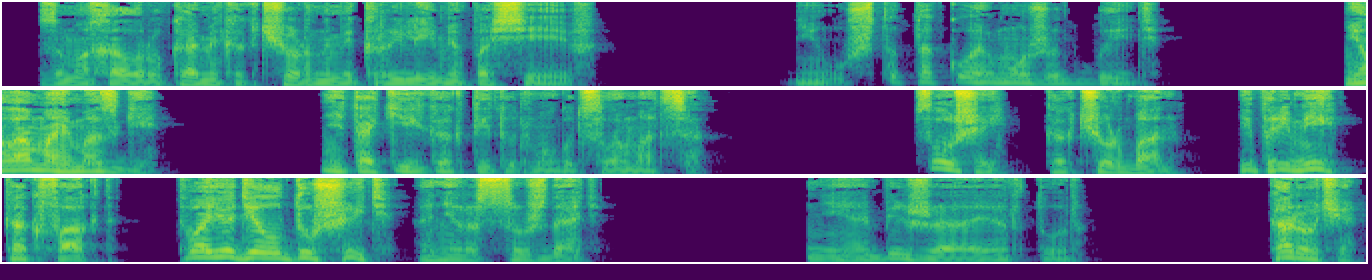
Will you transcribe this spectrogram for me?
— замахал руками, как черными крыльями посеев. «Неужто такое может быть?» «Не ломай мозги. Не такие, как ты, тут могут сломаться. Слушай, как чурбан, и прими, как факт. Твое дело душить, а не рассуждать». «Не обижай, Артур». «Короче,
